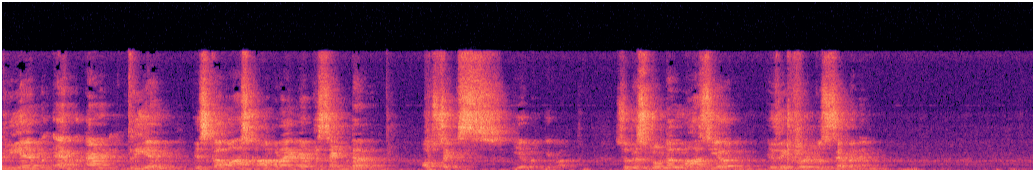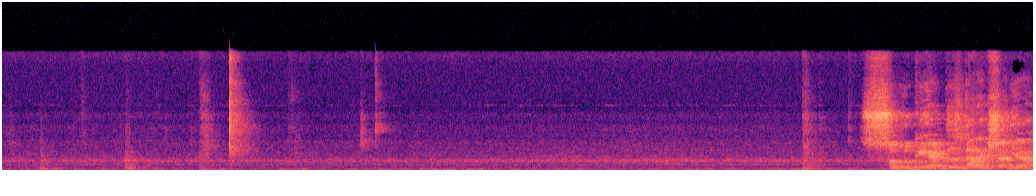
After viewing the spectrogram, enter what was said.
three M M and three M इसका मास कहाँ पर आएगा? At the centre of six ये बन के बात। So this total mass is equal to seven M So looking at this direction here,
